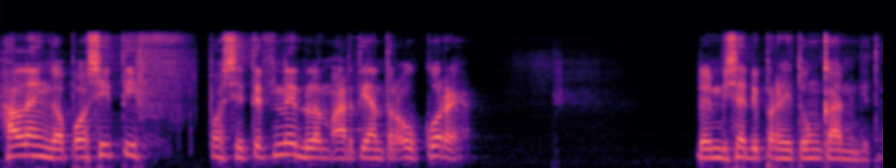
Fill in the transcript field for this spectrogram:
Hal yang nggak positif. Positif ini dalam artian terukur ya dan bisa diperhitungkan gitu.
